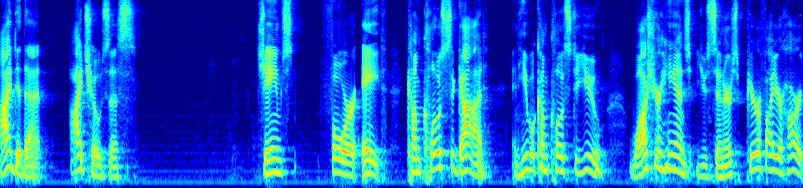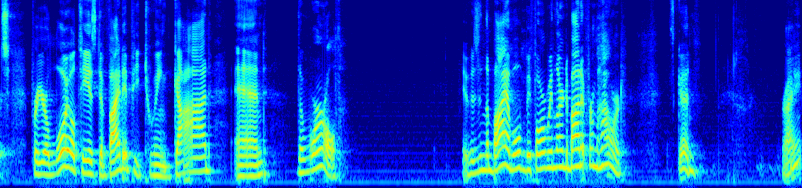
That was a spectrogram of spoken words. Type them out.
I did that. I chose this. James 4 8. Come close to God, and he will come close to you. Wash your hands, you sinners. Purify your hearts, for your loyalty is divided between God and the world. It was in the Bible before we learned about it from Howard. It's good. Right?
